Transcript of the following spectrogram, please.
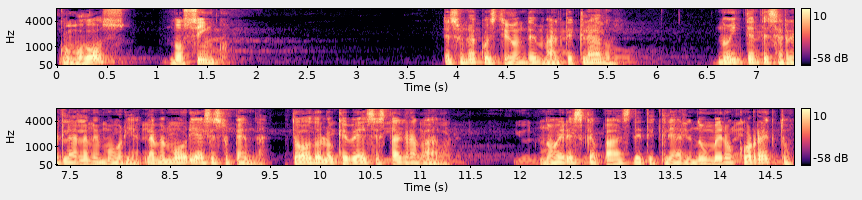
como 2, no 5. Es una cuestión de mal teclado. No intentes arreglar la memoria. La memoria es estupenda. Todo lo que ves está grabado. No eres capaz de teclear el número correcto.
